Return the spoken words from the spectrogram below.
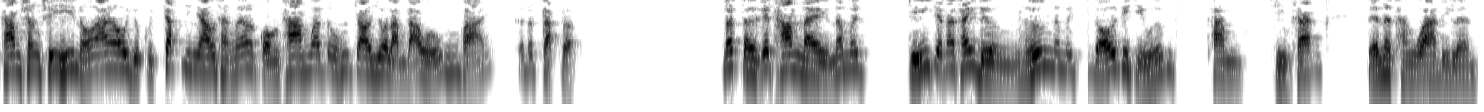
tham sân si hỉ nộ, ái ô dục chấp với nhau thằng đó, còn tham quá tôi không cho vô làm đạo hữu, không phải. Cái đó trật được nó từ cái tham này, nó mới chỉ cho nó thấy đường hướng, nó mới đổi cái chiều hướng tham chiều khác, để nó thăng hoa đi lên.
